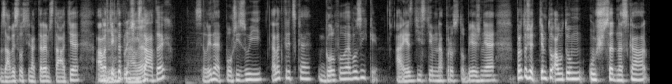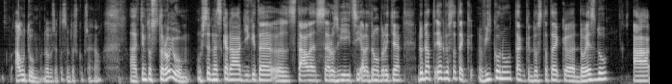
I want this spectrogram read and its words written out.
v závislosti na kterém státě, ale v těch Mhm, teplejších právě. státech si lidé pořizují elektrické golfové vozíky a jezdí s tím naprosto běžně, protože těmto autům už se dneska autům, dobře, to jsem trošku přehnal, těmto strojům už se dneska dá díky té eh, stále se rozvíjející elektromobilitě dodat jak dostatek výkonu, tak dostatek eh, dojezdu a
